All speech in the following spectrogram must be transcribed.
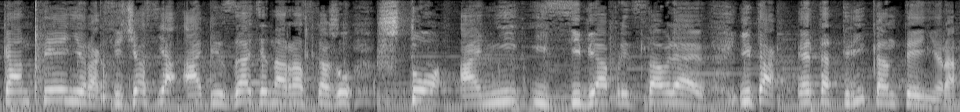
контейнера. Сейчас я обязательно расскажу, что они из себя представляют. Итак, это три контейнера.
